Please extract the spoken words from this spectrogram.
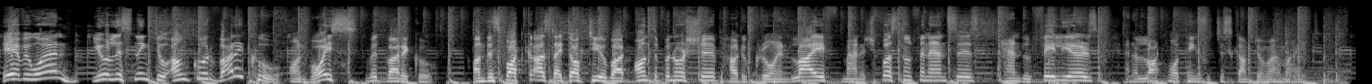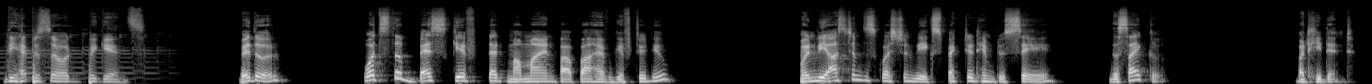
Hey everyone, you're listening to Ankur Warikoo on Voice with Warikoo. On this podcast, I talk to you about entrepreneurship, how to grow in life, manage personal finances, handle failures, and a lot more things that just come to my mind. The episode begins. Vidur, what's the best gift that Mama and Papa have gifted you? When we asked him this question, we expected him to say, the cycle. But he didn't.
